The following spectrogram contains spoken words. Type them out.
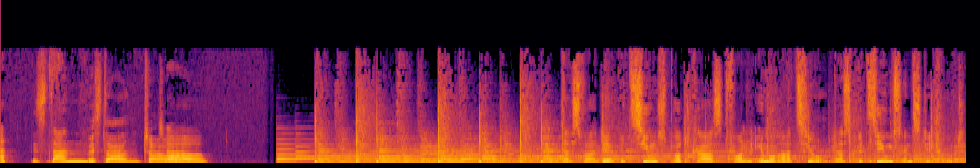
Bis dann. Bis dann. Ciao. Ciao. Das war der Beziehungspodcast von Emoratio, das Beziehungsinstitut.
